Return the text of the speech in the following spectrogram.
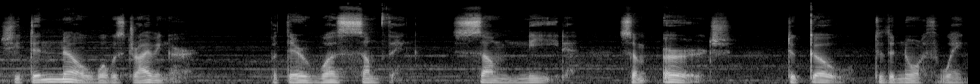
She didn't know what was driving her, but there was something, some need, some urge to go to the North Wing.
